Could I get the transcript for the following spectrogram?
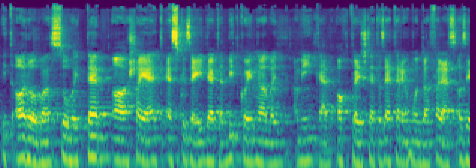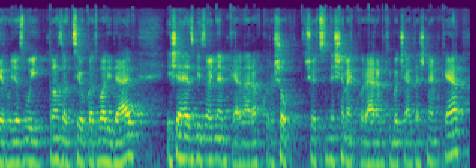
Itt arról van szó, hogy te a saját eszközeiddel, tehát bitcoinnal, vagy ami inkább aktuális lehet az Ethereum felelsz azért, hogy az új tranzakciókat validáld, és ehhez bizony nem kell már akkor sok, sőt szinte sem ekkor áramkibocsátás nem kell,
